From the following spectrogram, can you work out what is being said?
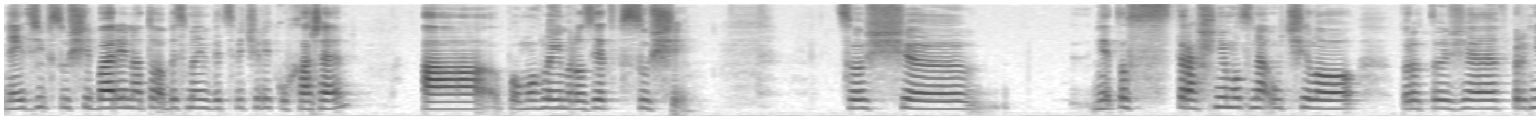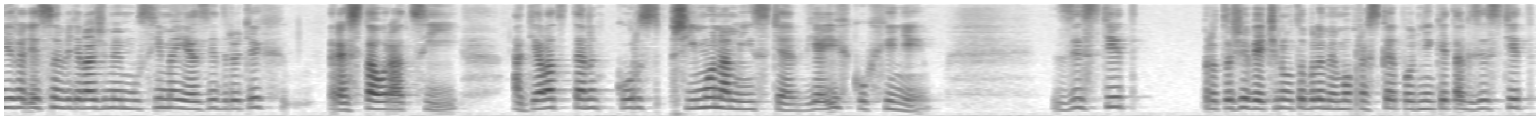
nejdřív sushi bary na to, aby jsme jim vycvičili kuchaře a pomohli jim rozjet v sushi. Což eh, mě to strašně moc naučilo, protože v první řadě jsem viděla, že my musíme jezdit do těch restaurací a dělat ten kurz přímo na místě, v jejich kuchyni. Zjistit, protože většinou to byly mimo pražské podniky, tak zjistit,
